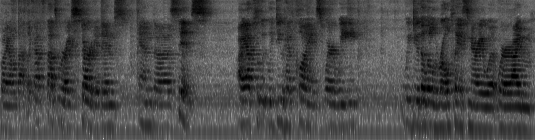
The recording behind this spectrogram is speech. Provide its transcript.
by all that. Like, that's that's where I started, and and uh, since I absolutely do have clients where we we do the little role play scenario where, I'm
